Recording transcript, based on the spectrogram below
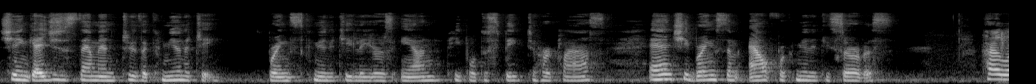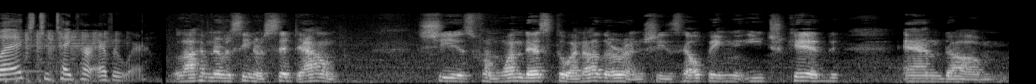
She engages them into the community, brings community leaders in, people to speak to her class, and she brings them out for community service. Her legs to take her everywhere. Well, I have never seen her sit down. She is from one desk to another and she's helping each kid and um,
